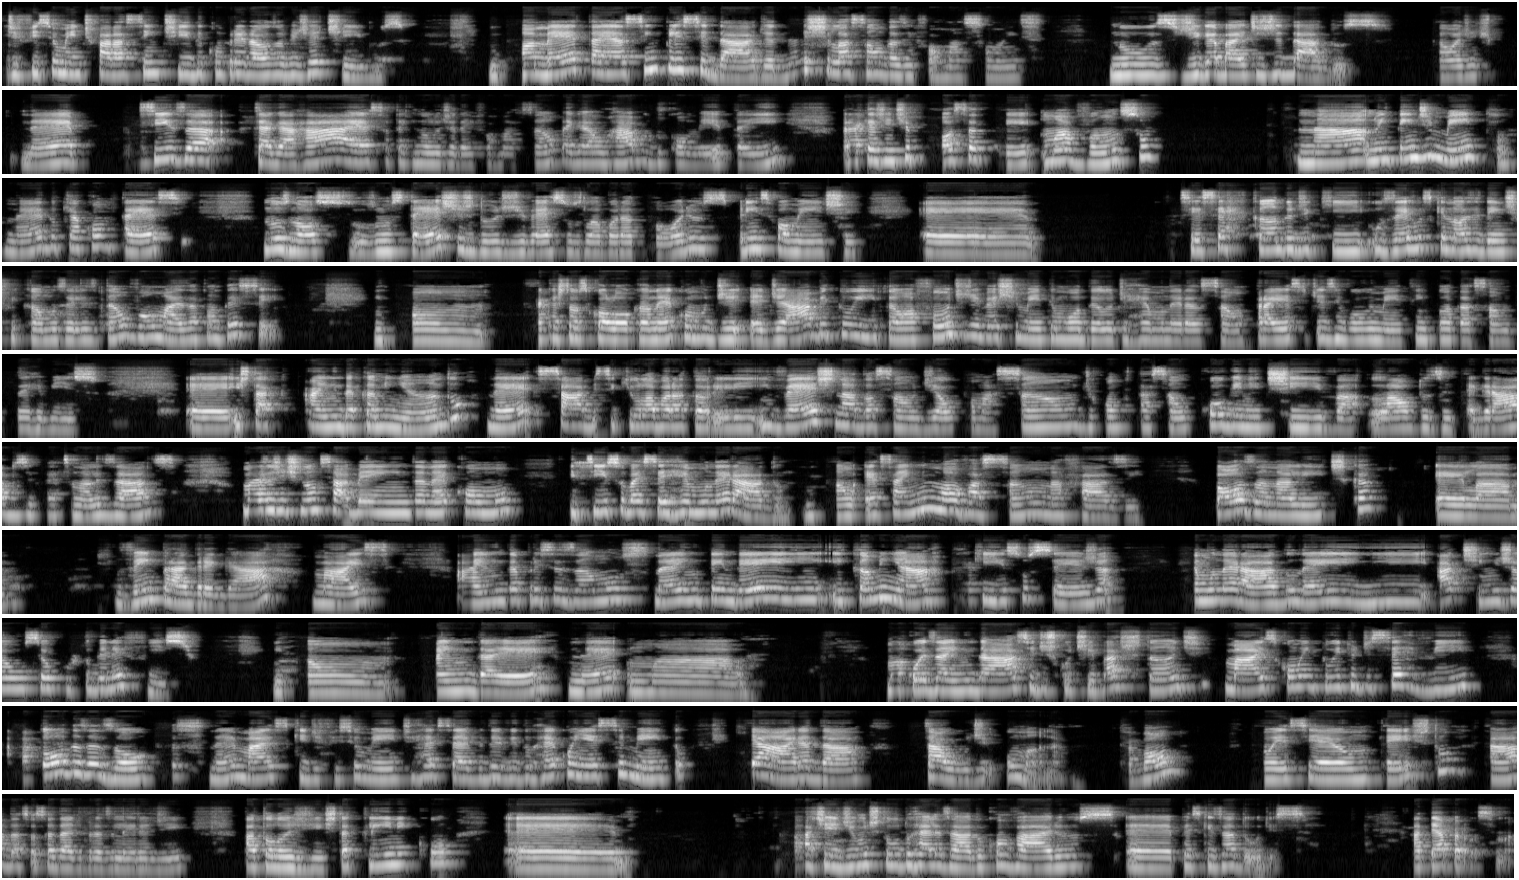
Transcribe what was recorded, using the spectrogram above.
Dificilmente fará sentido e cumprirá os objetivos. Então, a meta é a simplicidade, a destilação das informações nos gigabytes de dados. Então, a gente né, precisa se agarrar a essa tecnologia da informação, pegar um rabo do cometa aí, para que a gente possa ter um avanço na, no entendimento né, do que acontece nos nossos nos testes dos diversos laboratórios, principalmente é, se cercando de que os erros que nós identificamos eles não vão mais acontecer. Então, a questão se coloca né, como de, é de hábito, e então a fonte de investimento e o modelo de remuneração para esse desenvolvimento e implantação do serviço é, está ainda caminhando, né? Sabe-se que o laboratório ele investe na adoção de automação, de computação cognitiva, laudos integrados e personalizados, mas a gente não sabe ainda, né, como e se isso vai ser remunerado. Então, essa inovação na fase pós-analítica ela vem para agregar, mas ainda precisamos né, entender e, e caminhar para que isso seja remunerado né, e, e atinja o seu custo-benefício. Então, ainda é né, uma, uma coisa ainda a se discutir bastante, mas com o intuito de servir a todas as outras, né, mas que dificilmente recebe o devido reconhecimento que a área da saúde humana, tá bom? Então, esse é um texto tá, da Sociedade Brasileira de Patologista Clínico, é, a partir de um estudo realizado com vários é, pesquisadores. Até a próxima!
